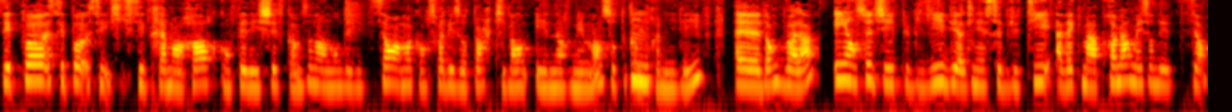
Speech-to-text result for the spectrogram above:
c'est pas, c'est pas, c'est, c'est vraiment rare qu'on fait des chiffres comme ça dans le monde de l'édition, à moins qu'on soit des auteurs qui vendent énormément, surtout comme Mm. premier livre. Euh, donc voilà. Et ensuite, j'ai publié The Ugliness of Beauty avec ma première maison d'édition,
